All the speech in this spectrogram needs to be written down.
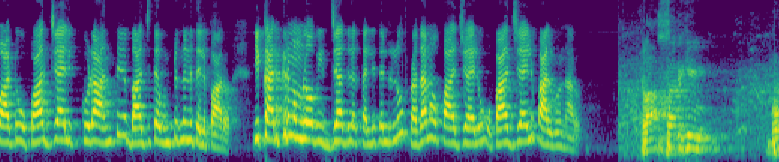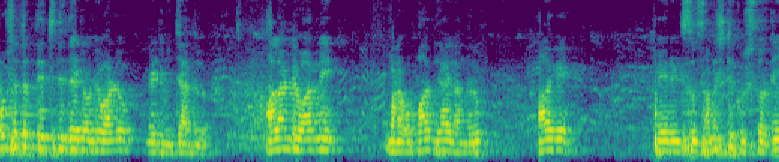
పాటు ఉపాధ్యాయులకు కూడా అంతే బాధ్యత ఉంటుందని తెలిపారు. ఈ కార్యక్రమంలో విద్యార్థుల తల్లిదండ్రులు ప్రధాన ఉపాధ్యాయులు ఉపాధ్యాయులు పాల్గొన్నారు. రాష్ట్రానికి భవిష్యత్తు తీర్చిదిద్దేటువంటి వాళ్ళు నేటి విద్యార్థులు. అలాంటి వారిని మన ఉపాధ్యాయులందరూ అలాగే పేరెంట్స్ సమిష్టి కృషితోటి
